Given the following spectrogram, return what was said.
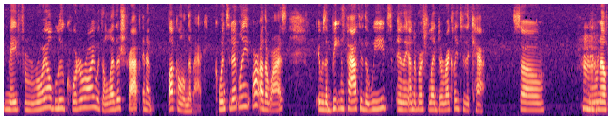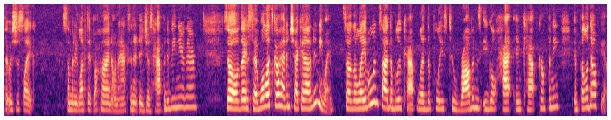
made from royal blue corduroy with a leather strap and a buckle on the back. Coincidentally, or otherwise, it was a beaten path through the weeds, and the underbrush led directly to the cap. So I Hmm. don't know if it was just like somebody left it behind on accident. It just happened to be near there. So they said, well, let's go ahead and check it out anyway. So the label inside the blue cap led the police to Robbins Eagle Hat and Cap Company in Philadelphia.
